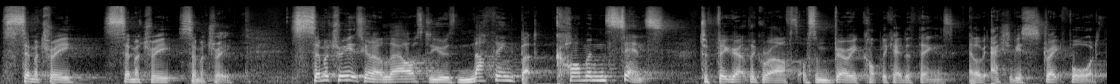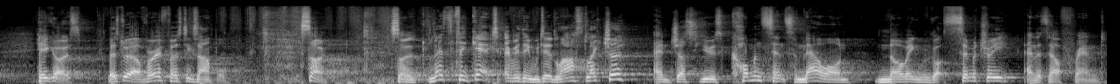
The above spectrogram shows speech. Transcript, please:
Symmetry, symmetry, symmetry. Symmetry is going to allow us to use nothing but common sense to figure out the graphs of some very complicated things. And it'll actually be straightforward. Here goes. Let's do our very first example. So, so let's forget everything we did last lecture and just use common sense from now on, knowing we've got symmetry and it's our friend.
